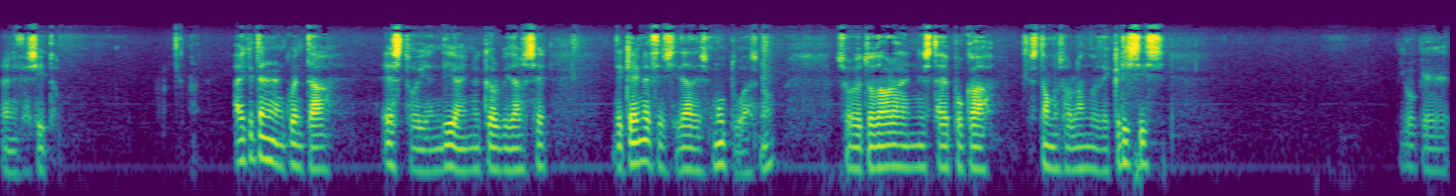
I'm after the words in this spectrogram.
le necesito. Hay que tener en cuenta esto hoy en día y no hay que olvidarse de que hay necesidades mutuas, ¿no? Sobre todo ahora en esta época que estamos hablando de crisis. Digo que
